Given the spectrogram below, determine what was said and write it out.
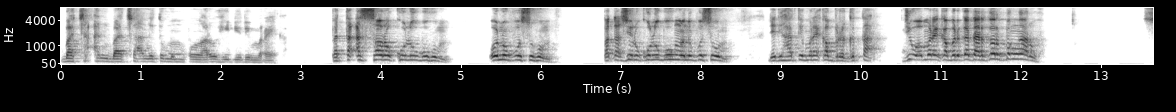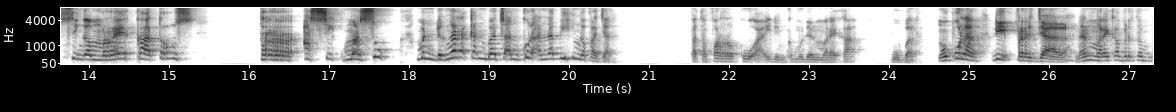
bacaan-bacaan itu mempengaruhi diri mereka. Fata'assaru qulubuhum wa nufusuhum. Fata'siru qulubuhum wa nufusuhum. Jadi hati mereka bergetar, jiwa mereka bergetar, terpengaruh. Sehingga mereka terus terasik masuk mendengarkan bacaan Quran Nabi hingga fajar. Fatafarraku aidin. Kemudian mereka bubar. Mau pulang. Di perjalanan mereka bertemu.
